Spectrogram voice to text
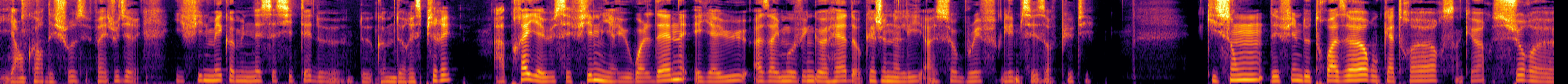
il y a encore des choses. Enfin, je veux dire, il filmait comme une nécessité de, de comme de respirer. Après, il y a eu ces films, il y a eu Walden et il y a eu As I'm Moving Ahead, Occasionally I Saw Brief Glimpses of Beauty, qui sont des films de 3 heures ou 4 heures, 5 heures sur euh,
